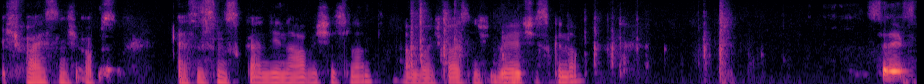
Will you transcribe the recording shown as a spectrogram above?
ich- weiß nicht, ob es, es ist ein skandinavisches Land, aber ich weiß nicht welches genau. Safe.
